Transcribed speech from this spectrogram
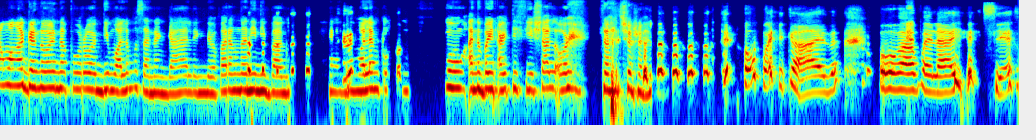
ng mga ganun na puro hindi mo alam kung saan nanggaling, di ba? Parang naninibago. Kaya Hindi mo alam kung, kung ano ba yung artificial or natural. Oh my God. Oo nga pala. Yes, yes.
